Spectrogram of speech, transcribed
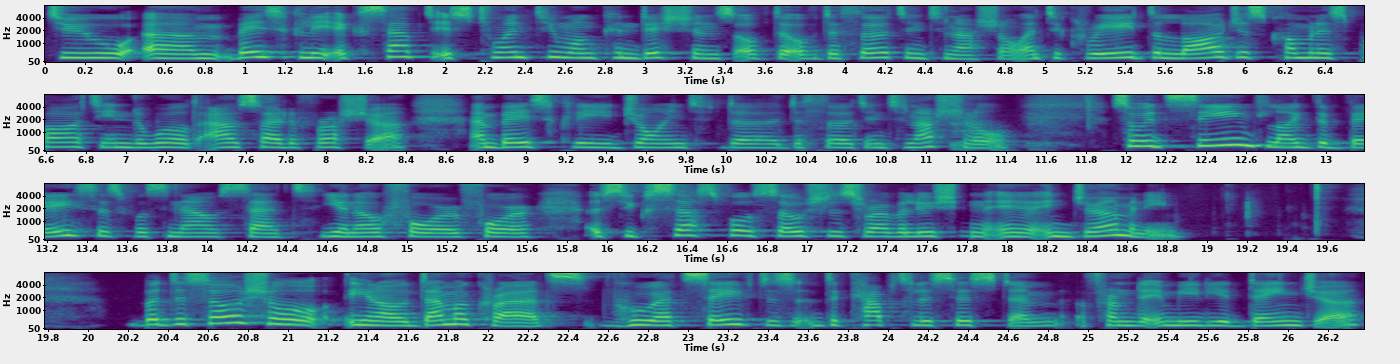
to um, basically accept its 21 conditions of the of the Third International and to create the largest communist party in the world outside of Russia and basically joined the, the Third International. So it seemed like the basis was now set, you know, for, for a successful socialist revolution in, in Germany. But the social, you know, Democrats who had saved the capitalist system from the immediate danger,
